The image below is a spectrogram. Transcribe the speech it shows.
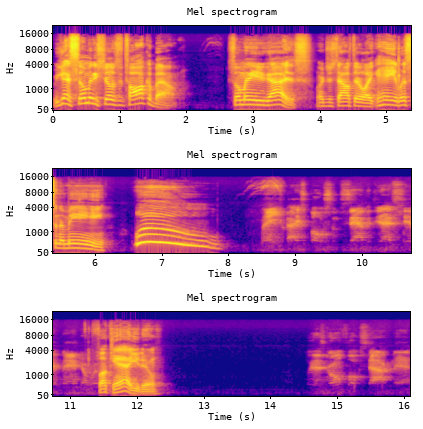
We got so many shows to talk about. So many of you guys are just out there like, hey, listen to me. Woo! Man, you guys post some savage ass shit, man. Fuck yeah, you do. Look at this grown folk stock, man.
